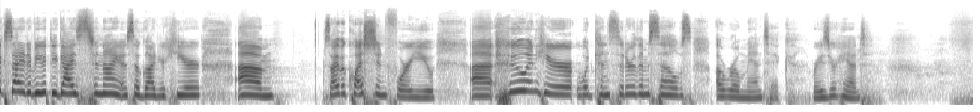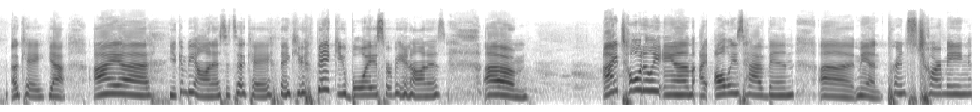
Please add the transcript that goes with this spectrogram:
excited to be with you guys tonight. I'm so glad you're here. Um, so I have a question for you. Uh, who in here would consider themselves a romantic? Raise your hand. Okay, yeah. I uh, you can be honest. It's okay. Thank you. Thank you boys for being honest. Um, I totally am. I always have been. Uh, man, Prince Charming,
